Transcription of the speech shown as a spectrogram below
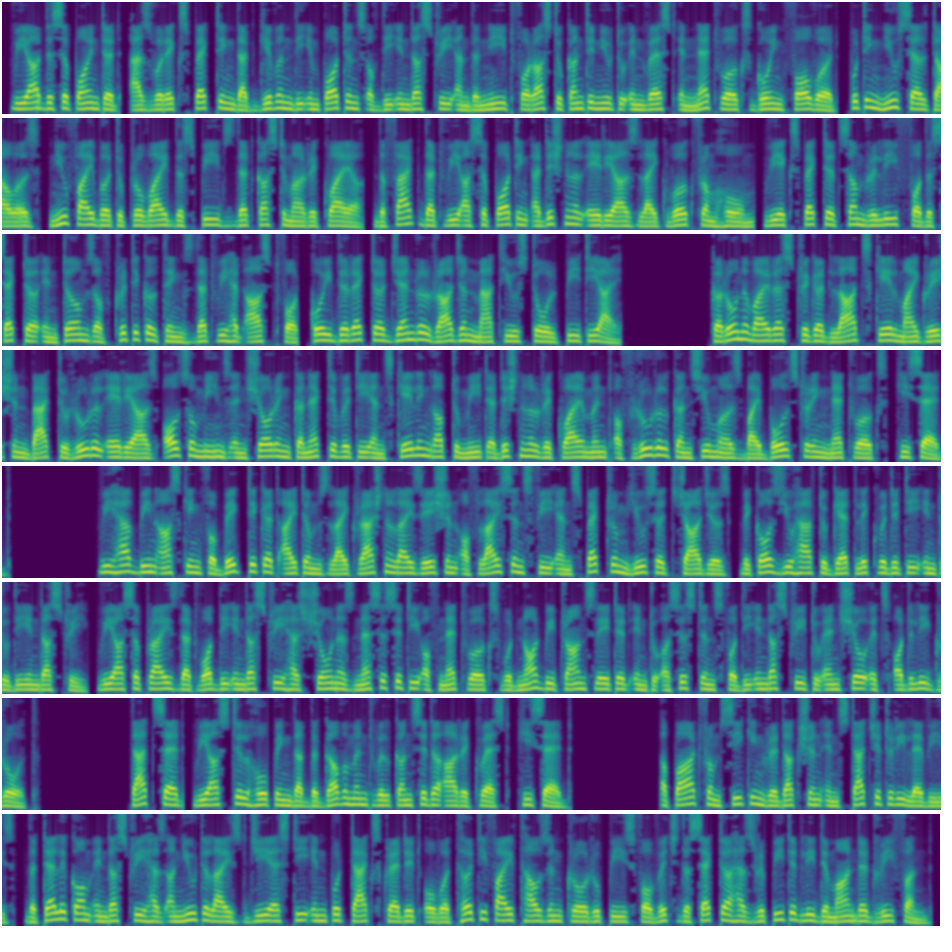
We are disappointed, as we're expecting that given the importance of the industry and the need for us to continue to invest in networks going forward, putting new cell towers, new fiber to provide the speeds that customer require, the fact that we are supporting additional areas like work from home, we expected some relief for the sector in terms of critical things that we had asked for, COAI Director General Rajan Mathews told PTI. Coronavirus triggered large scale migration back to rural areas also means ensuring connectivity and scaling up to meet additional requirement of rural consumers by bolstering networks, he said. We have been asking for big ticket items like rationalization of license fee and spectrum usage charges, because you have to get liquidity into the industry. We are surprised that what the industry has shown as necessity of networks would not be translated into assistance for the industry to ensure its orderly growth. That said, we are still hoping that the government will consider our request, he said. Apart from seeking reduction in statutory levies, the telecom industry has unutilized GST input tax credit over 35,000 crore rupees for which the sector has repeatedly demanded refund.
